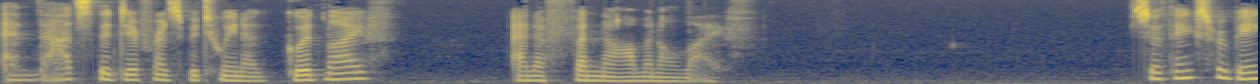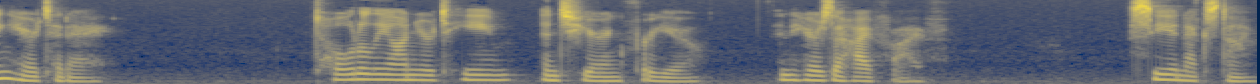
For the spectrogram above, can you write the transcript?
And that's the difference between a good life and a phenomenal life. So thanks for being here today. Totally on your team and cheering for you. And here's a high five. See you next time.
